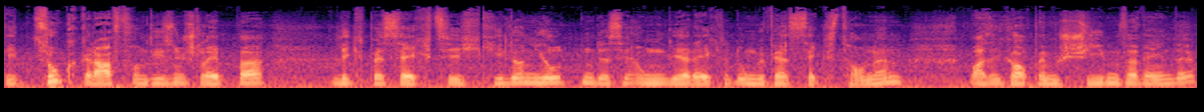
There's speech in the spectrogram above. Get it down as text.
Die Zugkraft von diesem Schlepper liegt bei 60 Kilonewton, das sind umgerechnet ungefähr 6 Tonnen, was ich auch beim Schieben verwende.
